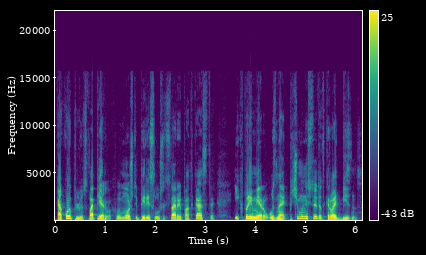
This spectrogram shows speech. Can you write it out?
Какой плюс? Во-первых, вы можете переслушать старые подкасты и, к примеру, узнать, почему не стоит открывать бизнес.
